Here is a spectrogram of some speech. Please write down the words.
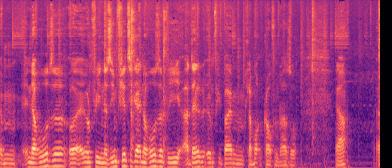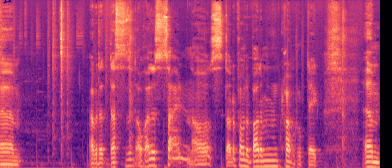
ähm, in der Hose, oder irgendwie eine 47er in der Hose, wie Adele irgendwie beim Klamotten kaufen oder so. Ja. Ähm, aber das, das sind auch alles Zeilen aus Started from the Bottom Crumb Group Take. Ähm,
